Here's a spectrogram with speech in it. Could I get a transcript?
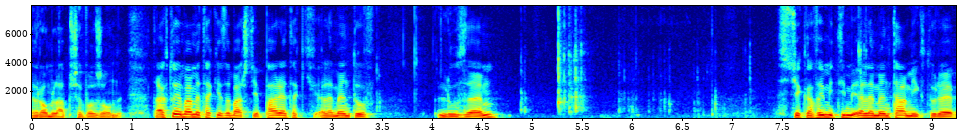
Romla przewożony. Tak, tutaj mamy takie, zobaczcie, parę takich elementów luzem z ciekawymi tymi elementami, które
